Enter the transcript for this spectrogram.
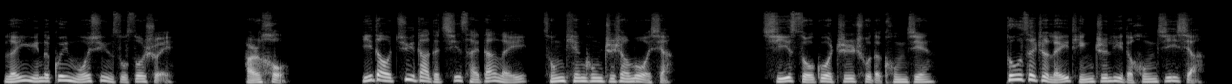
雷云的规模迅速缩水，而后，一道巨大的七彩丹雷从天空之上落下。其所过之处的空间，都在这雷霆之力的轰击下，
